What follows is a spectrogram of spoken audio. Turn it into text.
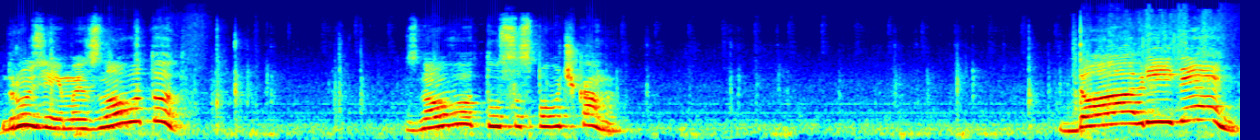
Друзі, ми знову тут. Знову туса з павучками. Добрий день!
